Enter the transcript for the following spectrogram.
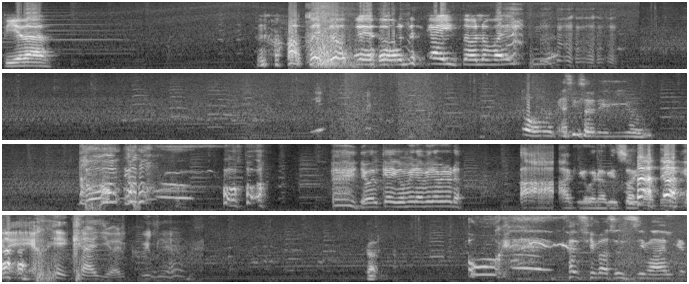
Piedad. No, pero weón, te caí solo, maíz. Oh, casi sobrevivo. Yo igual caigo, mira, mira, mira. mira. Ah, qué bueno que soy. no te creo, me cayó el culiao. Uh, casi paso encima de alguien.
